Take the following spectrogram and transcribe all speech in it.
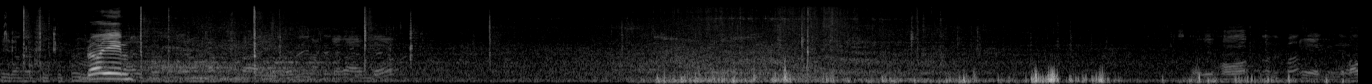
477 Bra, Jim. Nacka, Värmdö. Ska vi ha 11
